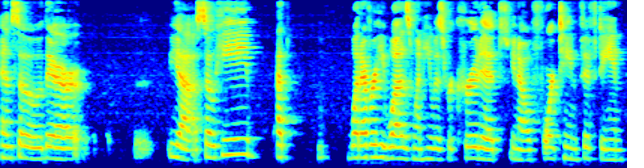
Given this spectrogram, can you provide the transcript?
and so they're yeah, so he whatever he was when he was recruited, you know, 14, 15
